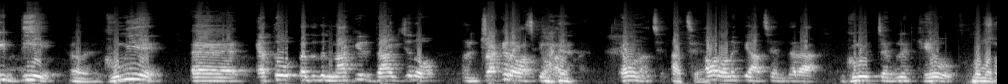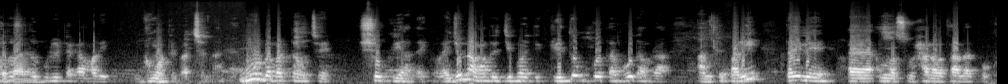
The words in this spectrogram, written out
ইট দিয়ে। ঘুমিয়ে এত তাদের নাকের ডাক যেন মানে ট্রাকের আওয়াজকে ভালো পায়। এমন আছে আছে। আবার অনেকে আছেন যারা ঘুমের ট্যাবলেট খেয়েও ঘুমাতে পারেন। কোটি টাকা মালিক ঘুমাতে পারছেন না। মূল ব্যাপারটা হচ্ছে শুক্রিয়া আদায় করা। এই জন্য আমাদের জীবনে কৃতজ্ঞতা বোধ আমরা আনতে পারি তাইলে আল্লাহ সুবহানাহু ওয়া তাআলার পক্ষ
